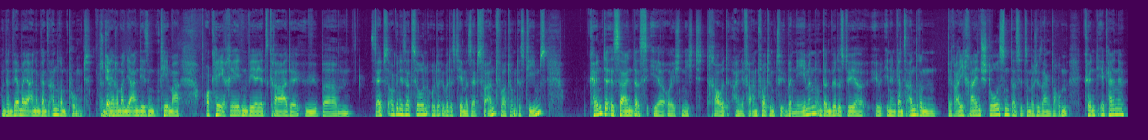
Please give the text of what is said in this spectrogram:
Und dann wäre man ja an einem ganz anderen Punkt. Dann Stimmt. wäre man ja an diesem Thema, okay, reden wir jetzt gerade über ähm, Selbstorganisation oder über das Thema Selbstverantwortung des Teams könnte es sein, dass ihr euch nicht traut, eine Verantwortung zu übernehmen und dann würdest du ja in einen ganz anderen Bereich reinstoßen, dass sie zum Beispiel sagen, warum könnt ihr keine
